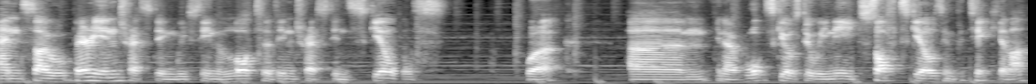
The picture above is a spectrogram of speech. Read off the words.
and so very interesting we've seen a lot of interest in skills work um, you know, what skills do we need? Soft skills in particular.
